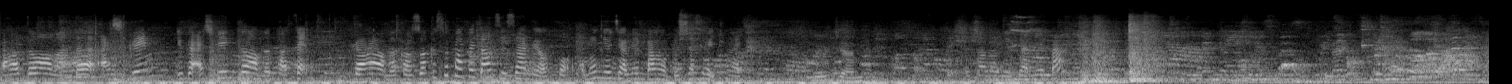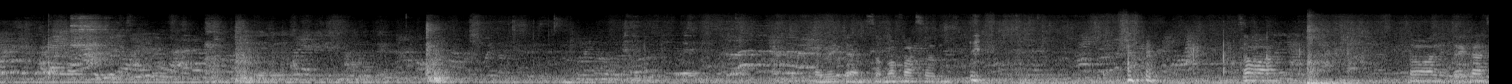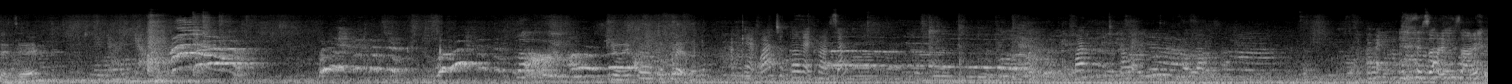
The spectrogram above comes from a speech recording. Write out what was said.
然后跟我们的 ice cream，一个 ice cream 跟我们的 parfait，跟还有我们的 croissant，可是 parfait 当时现在没有货，我们牛角面包很不幸可以出来。牛角面。对，我找了牛角面包。还没讲什么发生？什么？什 么？你在看姐姐？有一个都不来了。Okay, one chocolate croissant. One chocolate croissant. Chocolate. sorry, sorry.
